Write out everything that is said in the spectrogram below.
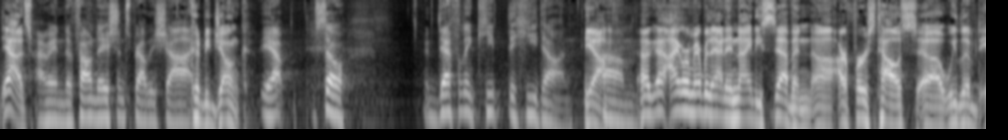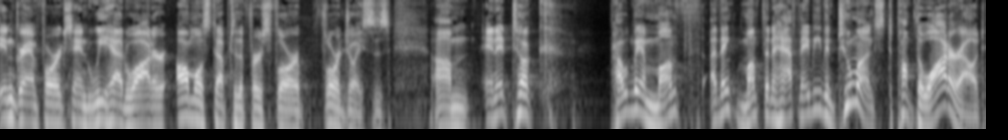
Yeah, it's I mean, the foundation's probably shot. could be junk. Yep. So definitely keep the heat on. Yeah, Um, Uh, I remember that in '97. Uh, our first house, uh, we lived in Grand Forks, and we had water almost up to the first floor floor joists, um, and it took probably a month, I think, month and a half, maybe even two months to pump the water out.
